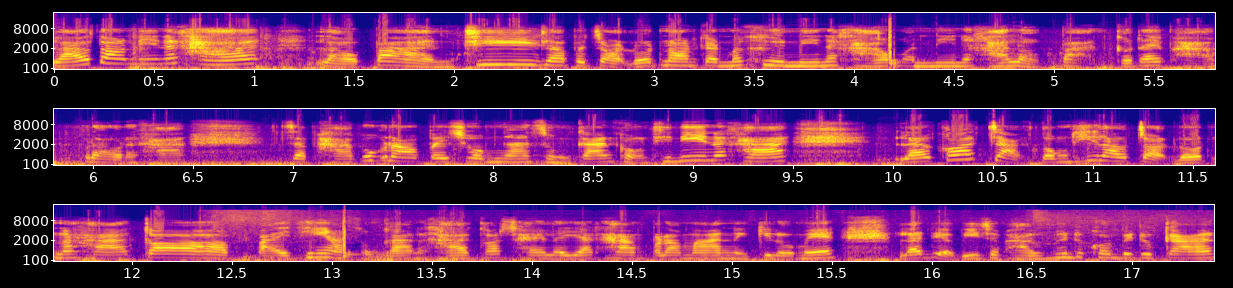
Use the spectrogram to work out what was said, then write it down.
แล้วตอนนี้นะคะ เหล่าป่านที่เราไปจอดรถนอนกันเมื่อคืนนี้นะคะ วันนี้นะคะ เหล่าป่านก็ได้พาพวกเรานะคะ จะพาพวกเราไปชมงานสงการของที่นี่นะคะ แล้วก็จากตรงที่เราจอดรถนะคะ ก็ไปที่งานสงการนะคะ ก็ใช้ระยะทางประมาณ 1 กิโลเมตร แล้วเดี๋ยวบีจะพาเพื่อนๆทุกคนไปดูกัน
